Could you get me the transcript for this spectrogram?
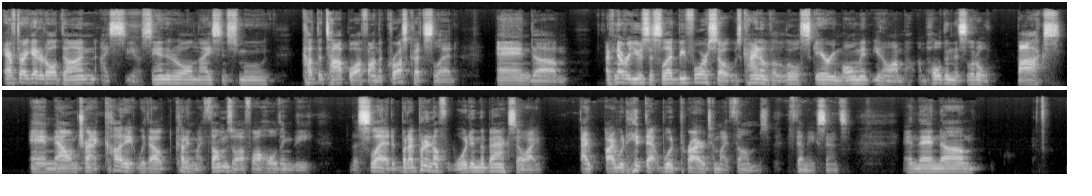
after I get it all done, I you know sanded it all nice and smooth, cut the top off on the crosscut sled, and um, I've never used a sled before, so it was kind of a little scary moment. You know, I'm I'm holding this little box, and now I'm trying to cut it without cutting my thumbs off while holding the the sled. But I put enough wood in the back, so I I I would hit that wood prior to my thumbs, if that makes sense. And then um,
